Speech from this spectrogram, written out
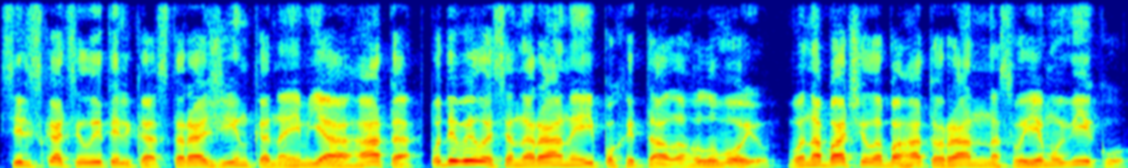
Сільська цілителька, стара жінка на ім'я Агата, подивилася на рани і похитала головою. Вона бачила багато ран на своєму віку,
